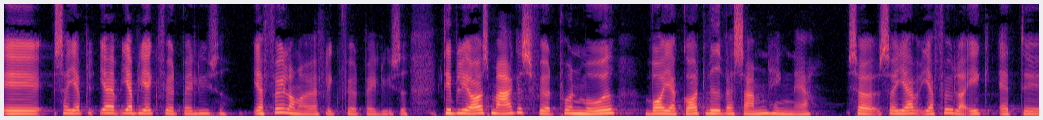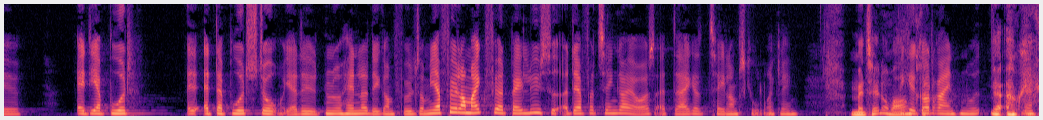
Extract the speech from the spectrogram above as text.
Øh, så jeg, jeg, jeg bliver ikke ført bag lyset. Jeg føler mig i hvert fald ikke ført bag lyset. Det bliver også markedsført på en måde, hvor jeg godt ved, hvad sammenhængen er. Så, så jeg, jeg føler ikke, at, øh, at jeg burde at der burde stå, ja, det, nu handler det ikke om følelser, men jeg føler mig ikke ført bag lyset, og derfor tænker jeg også, at der ikke er tale om skjult reklame. Man taler meget Vi kan omkring... godt regne den ud. Ja, okay.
